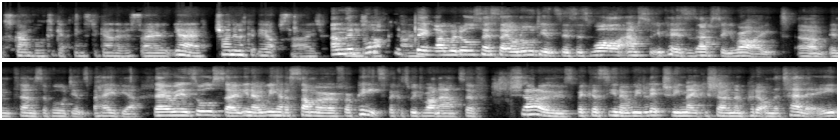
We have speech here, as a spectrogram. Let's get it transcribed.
scramble to get things together. So yeah, trying to look at the upside. And the positive thing I would also say on audiences is while absolutely Piers is absolutely right um, in terms of audience behaviour, there is also, you know, we had a summer of repeats because we'd run out of shows because, you know, we literally make a show and then put it on the telly.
